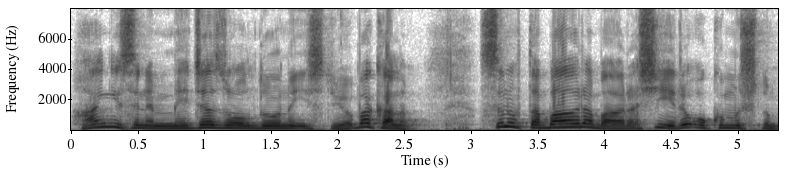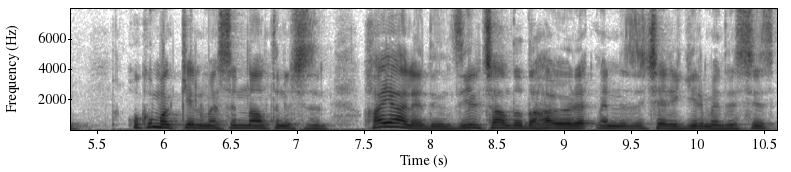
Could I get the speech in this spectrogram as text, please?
hangisinin mecaz olduğunu istiyor. Bakalım. Sınıfta bağıra bağıra şiiri okumuştum. Okumak kelimesinin altını çizin. Hayal edin zil çaldı daha öğretmeniniz içeri girmedi. Siz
